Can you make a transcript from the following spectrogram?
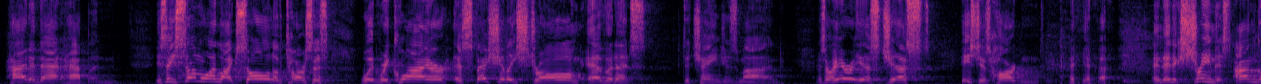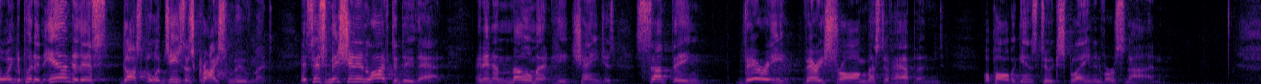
How did that happen? You see, someone like Saul of Tarsus would require especially strong evidence to change his mind. And so here he is, just, he's just hardened, you know, and an extremist. I'm going to put an end to this gospel of Jesus Christ movement. It's his mission in life to do that. And in a moment, he changes. Something very, very strong must have happened. Well, Paul begins to explain in verse 9.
